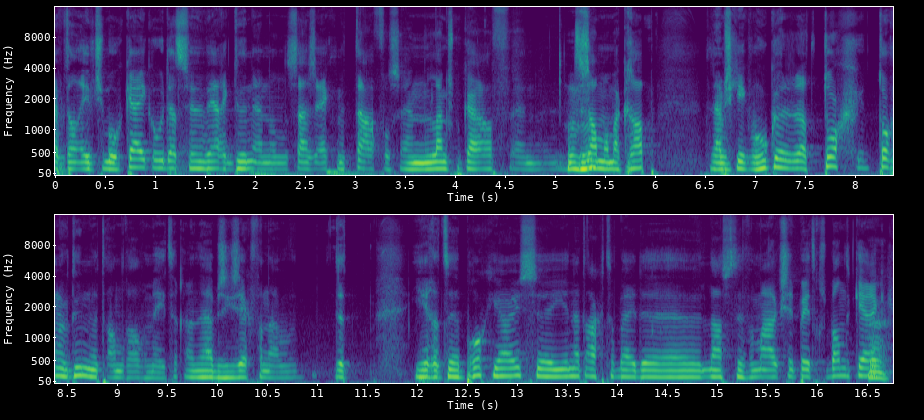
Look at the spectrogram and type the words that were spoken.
heb ik dan eventjes mogen kijken hoe dat ze hun werk doen. En dan staan ze echt met tafels en langs elkaar af. En het is mhm. allemaal maar krap. Toen hebben ze gekeken hoe kunnen we dat toch, toch nog doen met anderhalve meter. En dan hebben ze gezegd van nou, hier het uh, Broghuis, hier net achter bij de laatste voormalige Sint-Petersbandenkerk.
